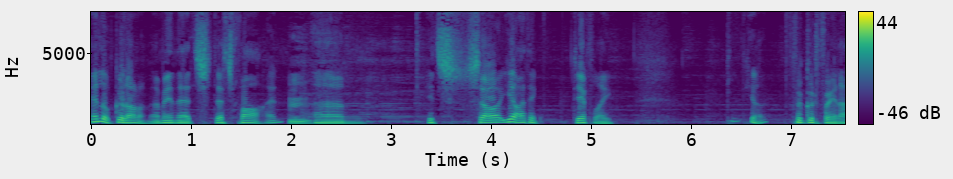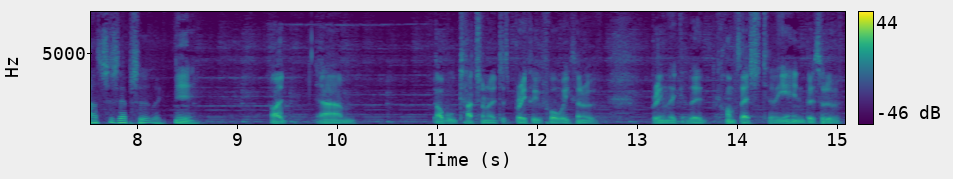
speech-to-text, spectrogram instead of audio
and look good on them. I mean that's that's fine. Mm. Um, it's so yeah I think definitely you know for good freelancers, absolutely. Yeah, I um, I will touch on it just briefly before we kind of bring the, the conversation to the end. But sort of,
